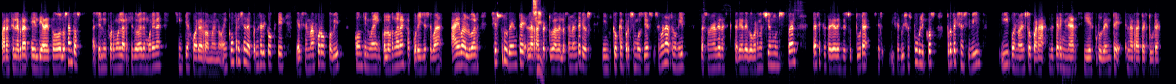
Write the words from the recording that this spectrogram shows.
para celebrar el Día de Todos los Santos. Así lo informó la regidora de Morena, Cintia Juárez Romano. En conferencia de prensa dijo que el semáforo COVID continúa en color naranja, por ello se va a evaluar si es prudente la Sí. reapertura de los cementerios. Indicó que en próximos días se van a reunir personal de la Secretaría de Gobernación Municipal, la Secretaría de Infraestructura y Servicios Públicos, Protección Civil y bueno, esto para determinar si es prudente la reapertura.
